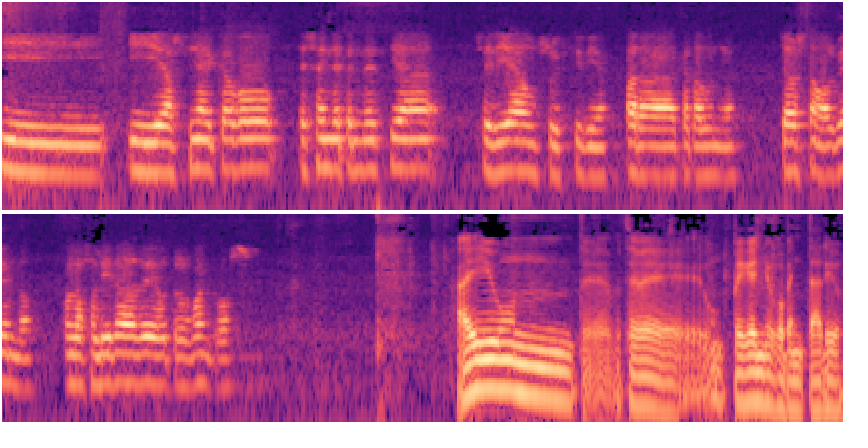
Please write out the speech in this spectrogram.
Y, y al fin y al cabo, esa independencia sería un suicidio para Cataluña. Ya lo estamos viendo, con la salida de otros bancos. Hay un, un pequeño comentario.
